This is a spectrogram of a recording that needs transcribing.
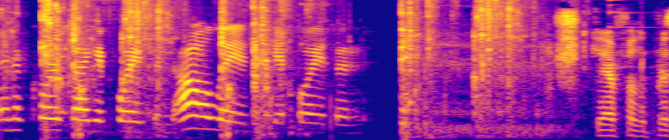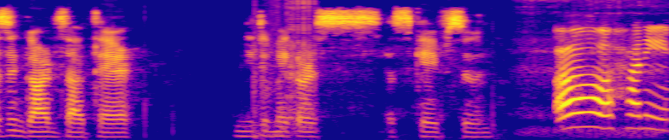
And of course I get poisoned. Always get poisoned. Careful, the prison guards out there. We need to make our s- escape soon. Oh, honey,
